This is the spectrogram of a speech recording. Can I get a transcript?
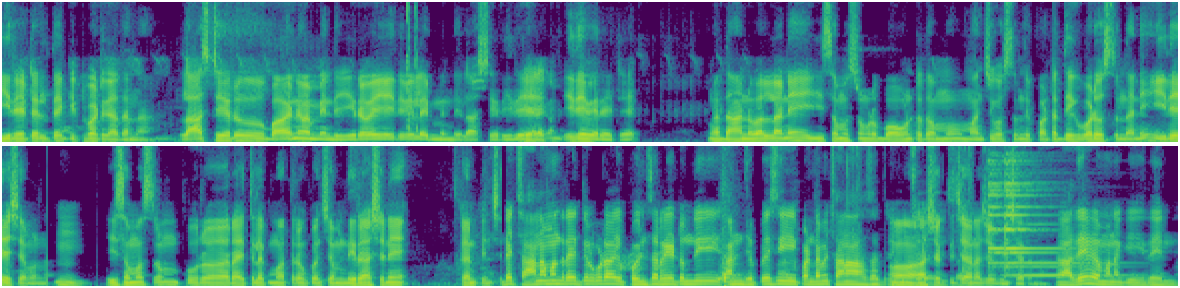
ఈ రేట్ వెళ్తే గిట్టుబాటు కాదన్న. లాస్ట్ ఇయర్ బాగానే అమ్మింది. ఇరవై ఐదు వేలు అమ్మింది లాస్ట్ ఇయర్. ఇదే. ఇదే వెరైటీ ఇంకా దాని వల్లనే ఈ సంవత్సరం కూడా బాగుంటుందమ్మో మంచిగా వస్తుంది పంట దిగుబడి వస్తుందని ఇదే వేసామన్న ఉమ్. ఈ సంవత్సరం పూర్వ రైతులకు మాత్రం కొంచెం నిరాశనే కనిపించింది. అంటే చాలా మంది రైతులు కూడా పోయినసారి రేట్ ఉంది అని చెప్పేసి ఈ పంట మీద చాలా ఆసక్తి చూపించారు. ఆసక్తి. చాలా చూపించారన్న. అదే మనకి ఇదైంది.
